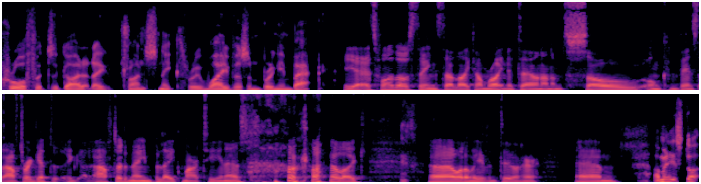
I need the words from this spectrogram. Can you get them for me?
Crawford's a guy that they try and sneak through waivers and bring him back. Yeah, it's one of those things that like I'm writing it down and I'm so unconvinced. After I get the, after the name Blake Martinez, I'm kind of like, uh, what am I even doing here? Um, I mean, it's not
